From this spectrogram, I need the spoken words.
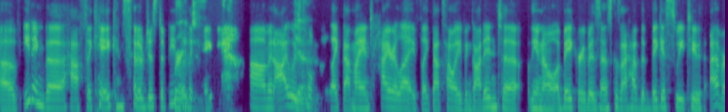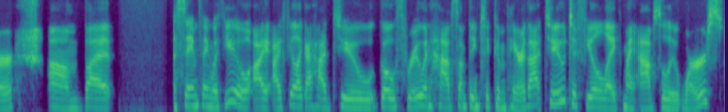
of eating the half the cake instead of just a piece right. of the cake um, and I was yeah. totally like that my entire life. Like that's how I even got into, you know, a bakery business because I have the biggest sweet tooth ever. Um, but same thing with you. I i feel like i had to go through and have something to compare that to to feel like my absolute worst.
